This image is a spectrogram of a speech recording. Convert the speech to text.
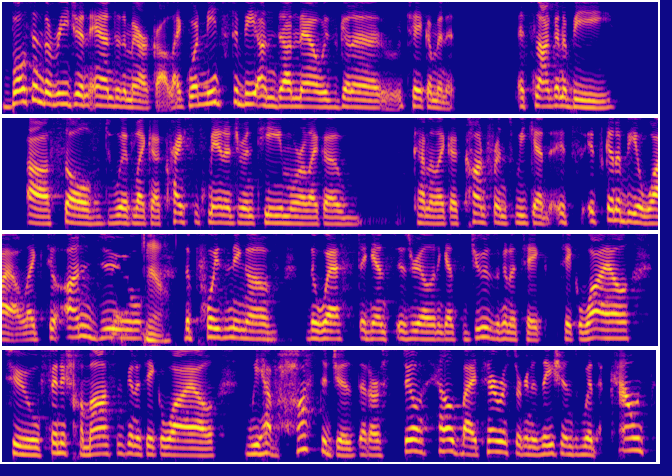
both in the region and in America. Like what needs to be undone now is going to take a minute. It's not going to be uh, solved with like a crisis management team or like a kind of like a conference weekend. It's it's going to be a while. Like to undo yeah. the poisoning of the West against Israel and against the Jews is going to take take a while. To finish Hamas is going to take a while. We have hostages that are still held by terrorist organizations with accounts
